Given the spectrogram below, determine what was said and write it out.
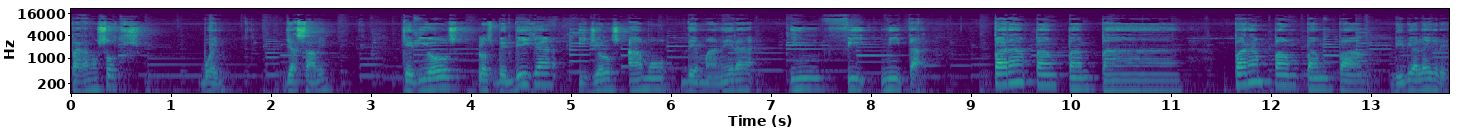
para nosotros. Bueno, ya saben, que Dios los bendiga y yo los amo de manera infinita. Para pam pam pam, para pam pam pam. Vive alegre,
